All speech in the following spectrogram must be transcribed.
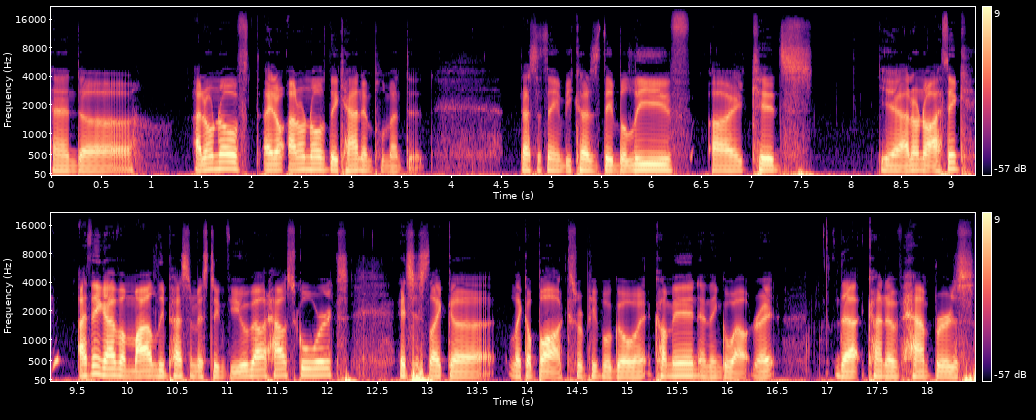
And uh, I don't know if I don't I don't know if they can implement it. That's the thing because they believe uh, kids. Yeah, I don't know. I think I think I have a mildly pessimistic view about how school works. It's just like a like a box where people go in, come in and then go out, right? That kind of hampers.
